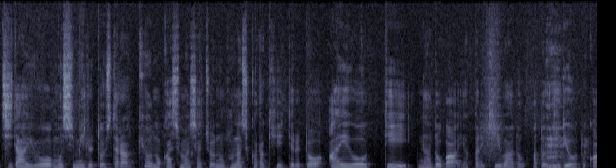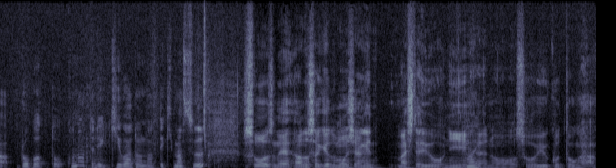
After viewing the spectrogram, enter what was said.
時代をもし見るとしたら今日の鹿島社長のお話から聞いてると IoT などがやっぱりキーワード？あと医療とかロボット？この辺りキーワードになってきます、うん、そうですね。あの先ほど申し上げましたように、はい、あのそういうことが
